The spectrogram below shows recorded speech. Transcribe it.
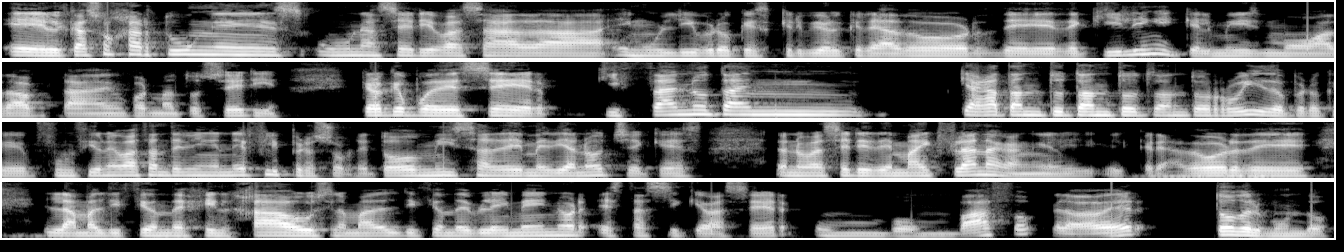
El caso Hartoon es una serie basada en un libro que escribió el creador de The Killing y que él mismo adapta en formato serie. Creo que puede ser quizá no tan que haga tanto, tanto, tanto ruido, pero que funcione bastante bien en Netflix, pero sobre todo Misa de Medianoche, que es la nueva serie de Mike Flanagan, el, creador de La Maldición de Hill House, La Maldición de Blake Manor, esta sí que va a ser un bombazo, que la va a ver todo el mundo.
